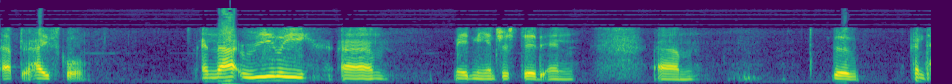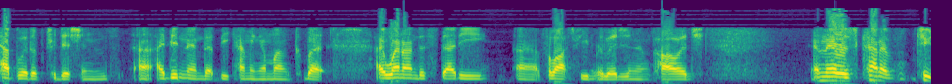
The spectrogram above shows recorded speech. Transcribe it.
after high school. and that really um, made me interested in um, the contemplative traditions. Uh, I didn't end up becoming a monk, but I went on to study uh, philosophy and religion in college. And there was kind of two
